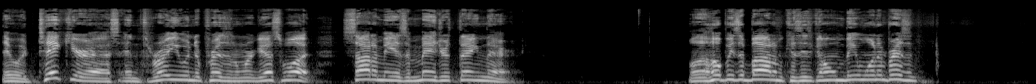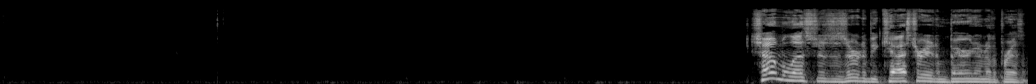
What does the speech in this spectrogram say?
They would take your ass and throw you into prison where guess what? Sodomy is a major thing there. Well, I hope he's a bottom because he's going to be one in prison. Child molesters deserve to be castrated and buried under the prison.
